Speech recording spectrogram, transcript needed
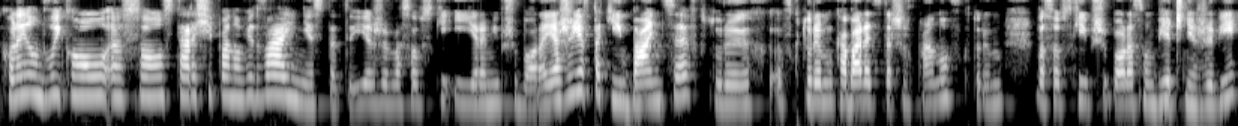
kolejną dwójką e, są starsi panowie dwaj niestety, Jerzy Wasowski i Jeremi Przybora. Ja żyję w takiej bańce, w, których, w którym kabaret starszych panów, w którym Wasowski i Przybora są wiecznie żywi,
